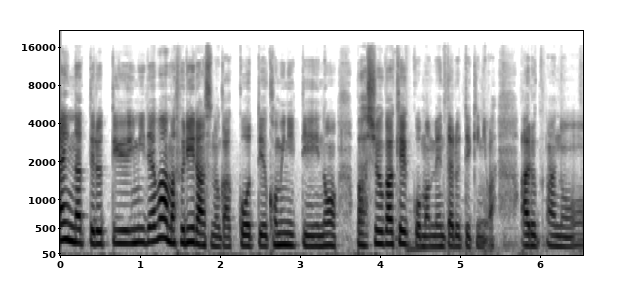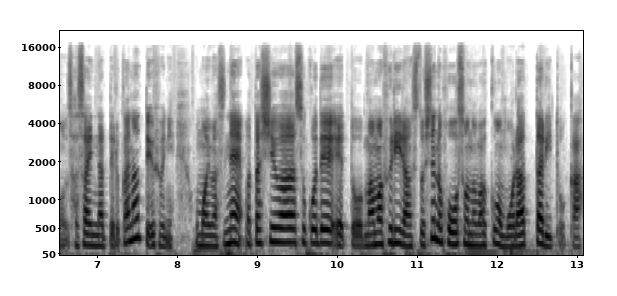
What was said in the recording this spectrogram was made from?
えになってるっていう意味では、まあ、フリーランスの学校っていうコミュニティの場所が結構、まあ、メンタル的にはあるあの支えになってるかなっていうふうに思いますね。私はそこで、えっと、ママフリーランスとしての放送の枠をもらったりとか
